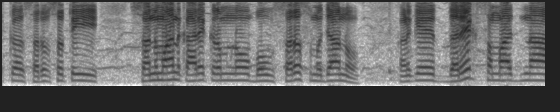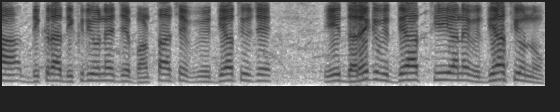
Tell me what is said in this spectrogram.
એક સરસ્વતી સન્માન કાર્યક્રમનો બહુ સરસ મજાનો, કારણ કે દરેક સમાજના દીકરા દીકરીઓને જે ભણતા છે, વિદ્યાર્થીઓ છે, એ દરેક વિદ્યાર્થી અને વિદ્યાર્થીઓનું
